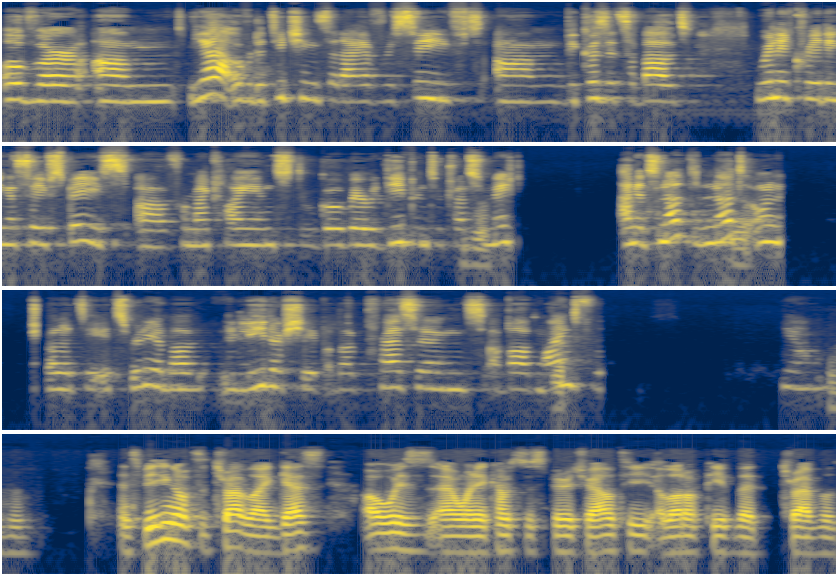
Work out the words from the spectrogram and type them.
over, um, yeah, over the teachings that I have received um, because it's about really creating a safe space uh, for my clients to go very deep into mm-hmm. transformation. Mm-hmm. And it's not not yeah. only sexuality; it's really about leadership, about presence, about mindfulness. Yeah. Mm-hmm. And speaking of the travel, I guess always uh, when it comes to spirituality, a lot of people that travel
